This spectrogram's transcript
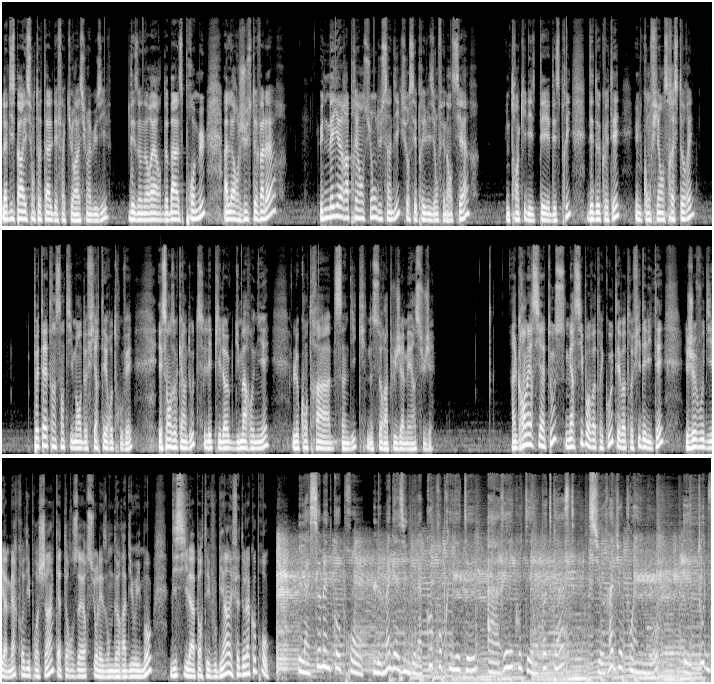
la disparition totale des facturations abusives, des honoraires de base promus à leur juste valeur, une meilleure appréhension du syndic sur ses prévisions financières, une tranquillité d'esprit des deux côtés, une confiance restaurée, peut-être un sentiment de fierté retrouvé, et sans aucun doute, l'épilogue du marronnier, le contrat syndic ne sera plus jamais un sujet. Un grand merci à tous, merci pour votre écoute et votre fidélité. Je vous dis à mercredi prochain, 14h sur les ondes de Radio Imo. D'ici là, portez-vous bien et faites de la copro. La semaine copro, le magazine de la copropriété, à réécouter en podcast sur radio.imo et toutes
